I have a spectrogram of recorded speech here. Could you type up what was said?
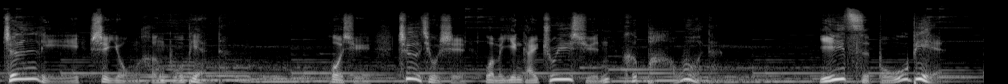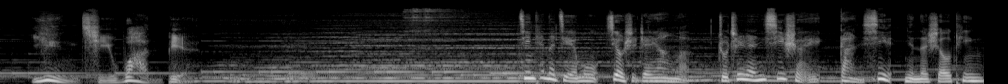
真理是永恒不变的。或许这就是我们应该追寻和把握的，以此不变，应其万变。今天的节目就是这样了。主持人溪水，感谢您的收听。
